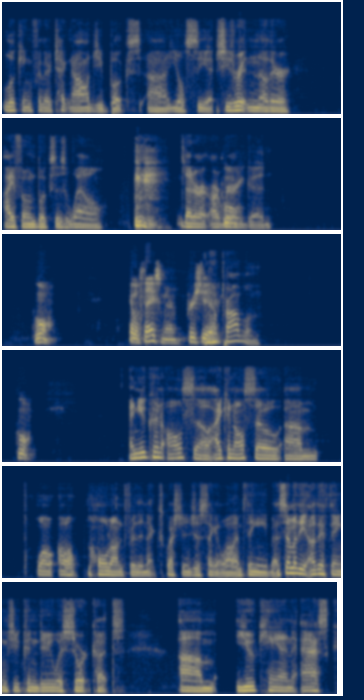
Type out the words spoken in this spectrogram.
looking for their technology books uh, you'll see it she's written other iphone books as well that are, are Cool. very good Cool. Yeah. Well, thanks, man. Appreciate no it. No problem Cool. and you can also i can also um well i'll hold on for the next question just a second while i'm thinking about some of the other things you can do with shortcuts um you can ask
